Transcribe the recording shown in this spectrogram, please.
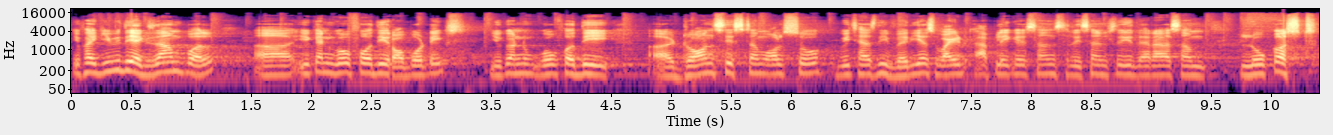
If I give you the example uh, you can go for the robotics, you can go for the uh, drone system also which has the various wide applications recently there are some low cost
